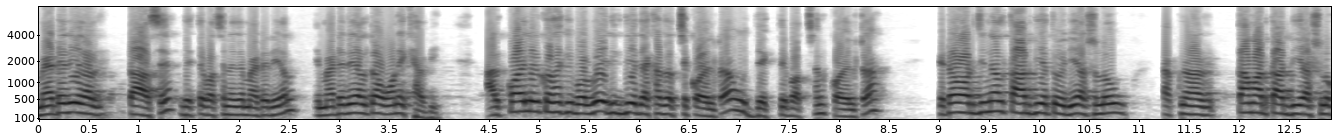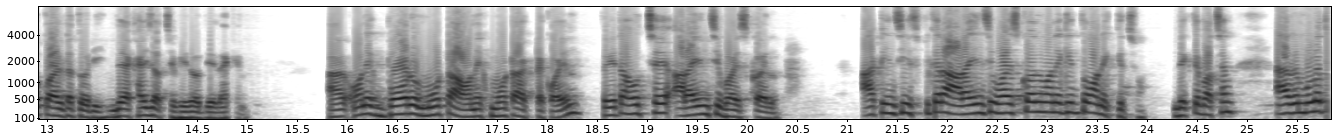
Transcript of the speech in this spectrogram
ম্যাটেরিয়ালটা আছে, দেখতে পাচ্ছেন এই যে ম্যাটেরিয়াল এই ম্যাটেরিয়ালটা অনেক হ্যাভি আর কয়েলের কথা কি বলব? এদিক দিয়ে দেখা যাচ্ছে কয়েলটা ওই দেখতে পাচ্ছেন কয়েলটা এটা অরিজিনাল তার দিয়ে তৈরি, আসলেও আপনার তামার তার দিয়ে আসলে কয়েলটা তৈরি। দেখাই যাচ্ছে ভিতর দিয়ে, দেখেন। আর অনেক বড়, মোটা, অনেক মোটা একটা কয়েল তো এটা হচ্ছে আড়াই ইঞ্চি ভয়েস কয়েল আট ইঞ্চি স্পিকার আড়াই ইঞ্চি ভয়েস কয়েল মানে কিন্তু অনেক কিছু। দেখতে পাচ্ছেন। আর মূলত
